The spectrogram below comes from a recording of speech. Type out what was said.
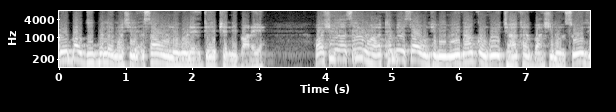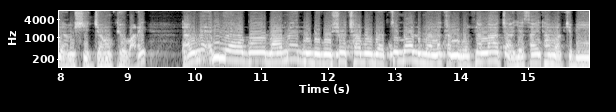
တွင်းပေါက်ကြီးပြည်လည်မှာရှိတဲ့အဆောက်အအုံတွေကိုလည်းအကျဲဖြစ်နေပါတယ်။ဝါရှိယာဆေးဟာထမင်းဆောက်အုံဖြစ်ပြီးမြေသားကုန်ကွေးဂျားခတ်ပါရှိလို့စိုးစရာမရှိကြောင်းပြောပါတယ်။ ဒါပေမဲ့အဲ့ဒီနေရာကိုလာမဲ့လူတွေကိုရှော့ချဖို့အတွက်ကျင်းပလူနာလက်ခံမှုကိုနှစ်လကြာရပ်ဆိုင်းထားမှာဖြစ်ပြီး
